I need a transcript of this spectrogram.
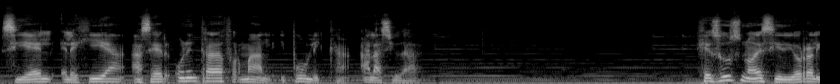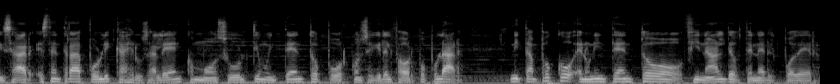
si él elegía hacer una entrada formal y pública a la ciudad. Jesús no decidió realizar esta entrada pública a Jerusalén como su último intento por conseguir el favor popular, ni tampoco en un intento final de obtener el poder.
